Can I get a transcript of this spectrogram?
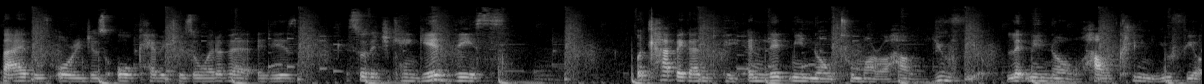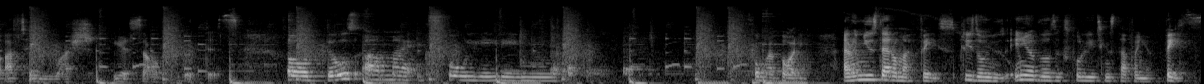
Buy those oranges or cabbages or whatever it is so that you can get this. And let me know tomorrow how you feel. Let me know how clean you feel after you wash yourself with this. So those are my exfoliating for my body. I don't use that on my face. Please don't use any of those exfoliating stuff on your face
